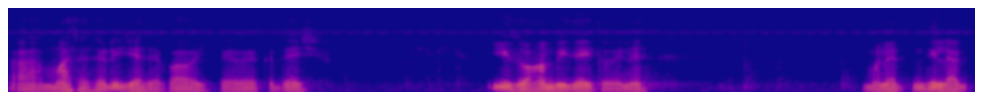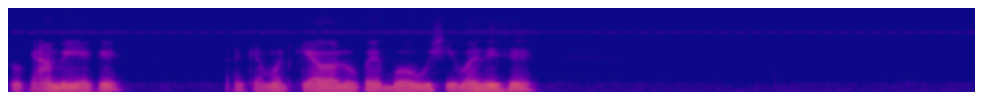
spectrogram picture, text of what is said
આ માથા ચડી જશે ભાવેશભાઈ હવે કદાચ એ જો આંબી જાય તો એને. મને નથી લાગતું કે આંબી શકે કારણ કે મટકી આવા લોકોએ બહુ ઊંચી બાંધી છે એ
